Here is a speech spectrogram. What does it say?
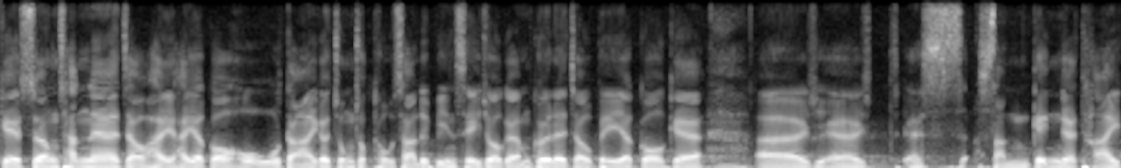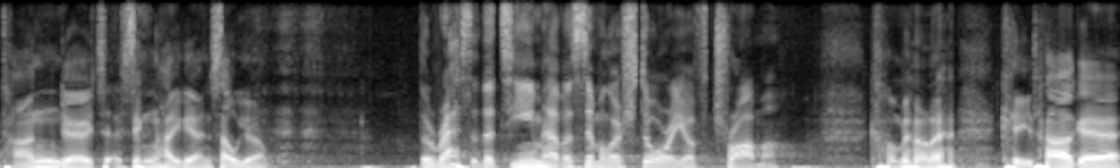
嘅雙親咧就係、喺一個好大嘅種族屠殺裏邊死咗嘅，咁佢咧就被一個嘅誒誒誒神經嘅泰坦嘅星系嘅人收養，The rest of the team have a similar story of trauma. 咁樣咧其他嘅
